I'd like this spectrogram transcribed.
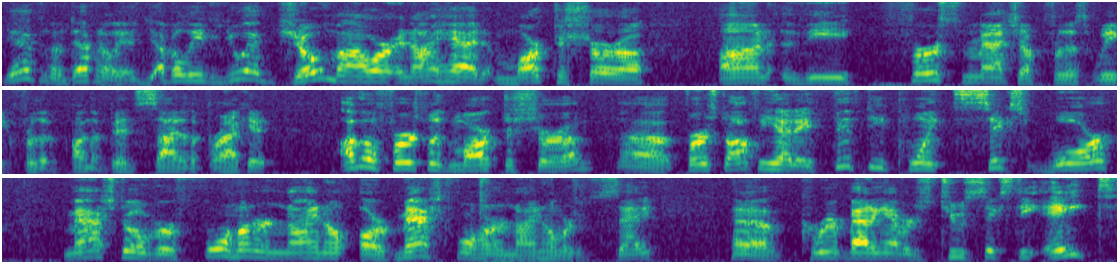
Yeah, no, definitely. I believe you had Joe Mauer and I had Mark Teixeira on the first matchup for this week for the on the bid side of the bracket. I'll go first with Mark Teixeira. Uh, first off, he had a 50.6 WAR, matched over 409 or matched 409 homers, I should say. Had a career batting average 268,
